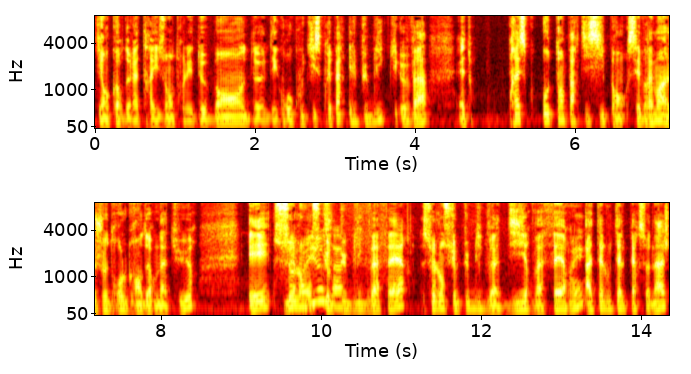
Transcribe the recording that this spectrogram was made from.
qu'il y a encore de la trahison entre les deux bandes, des gros coups qui se préparent. Et le public va être presque autant participant. C'est vraiment un jeu de rôle grandeur nature. Et selon ce que ça. le public va faire, selon ce que le public va dire, va faire Oui. à tel ou tel personnage,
